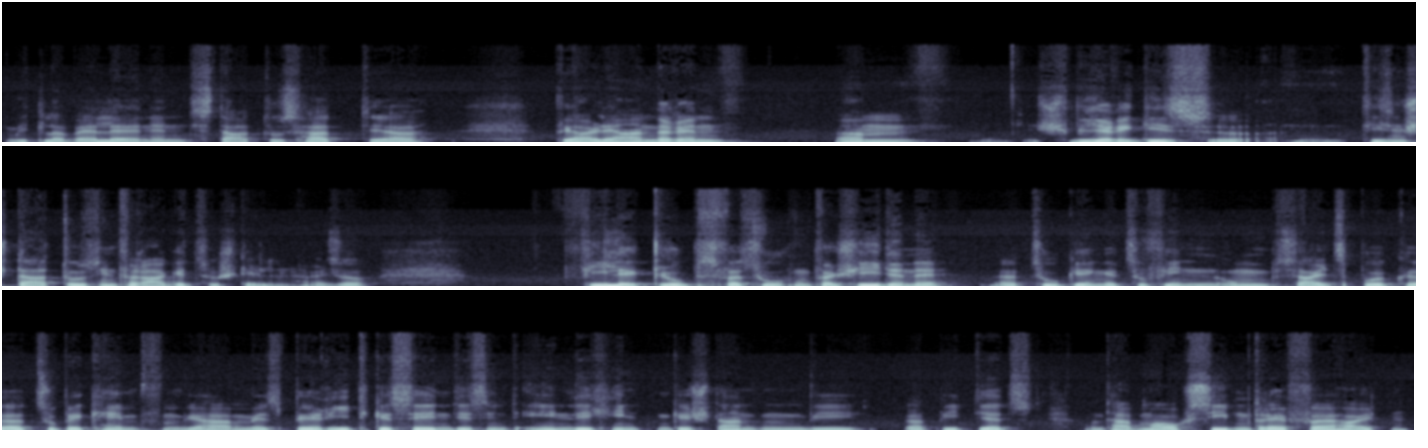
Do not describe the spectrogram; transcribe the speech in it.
mittlerweile einen Status hat, der für alle anderen ähm, schwierig ist, äh, diesen Status in Frage zu stellen. Also viele Clubs versuchen verschiedene äh, Zugänge zu finden, um Salzburg äh, zu bekämpfen. Wir haben jetzt Berit gesehen, die sind ähnlich hinten gestanden wie Rapid jetzt und haben auch sieben Treffer erhalten.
